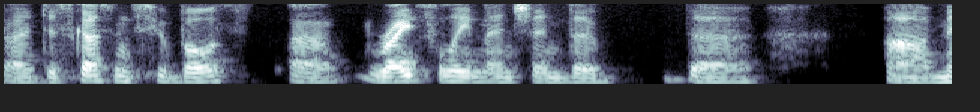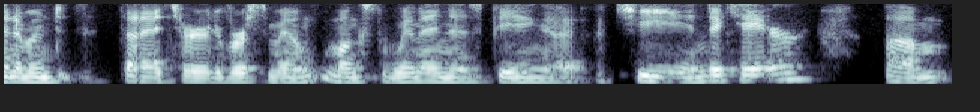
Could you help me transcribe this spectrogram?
uh, discussants who both uh, rightfully mentioned the, the uh, minimum dietary diversity amongst women as being a, a key indicator. Um,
